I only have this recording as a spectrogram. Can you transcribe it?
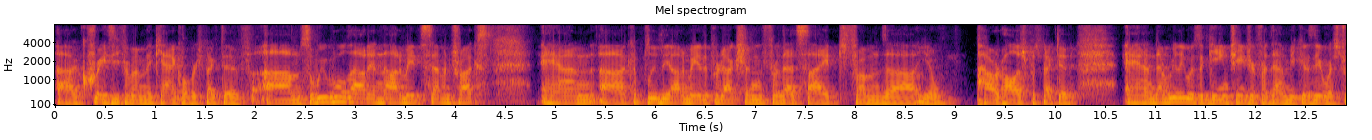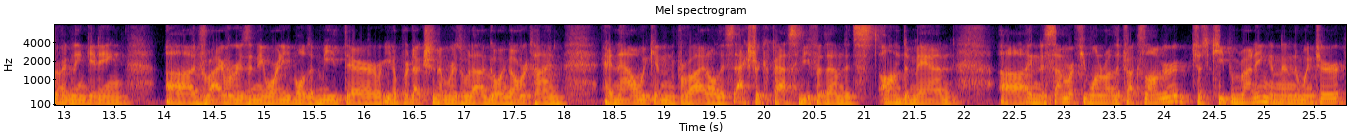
uh, crazy from a mechanical perspective. Um, so we rolled out and automated seven trucks and uh, completely automated the production for that site from the you know Howard Haulage perspective. And that really was a game changer for them because they were struggling getting uh, drivers and they weren't able to meet their you know production numbers without going overtime. And now we can provide all this extra capacity for them that's on demand. Uh, in the summer, if you want to run the trucks longer, just keep them running. And in the winter,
